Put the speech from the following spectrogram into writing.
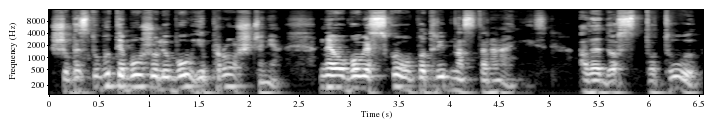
Щоб здобути Божу любов і прощення, не обов'язково потрібна старанність, але достоту,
